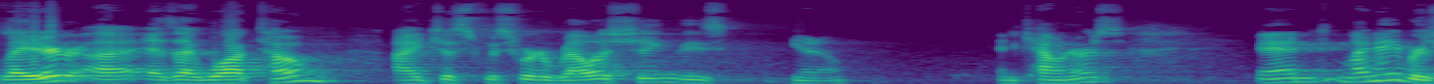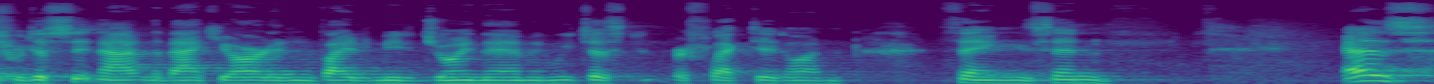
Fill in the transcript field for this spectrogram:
later, uh, as I walked home, I just was sort of relishing these, you know, encounters. And my neighbors were just sitting out in the backyard and invited me to join them, and we just reflected on things. And as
